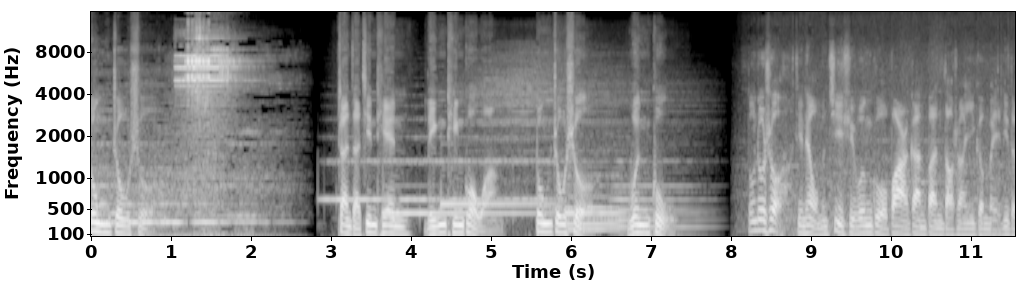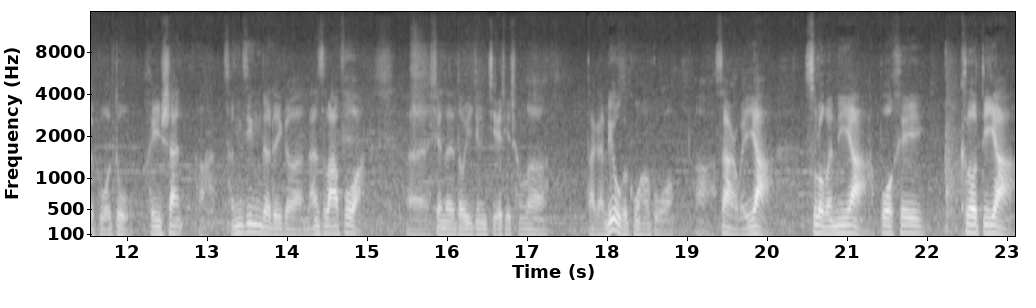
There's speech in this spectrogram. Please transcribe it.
东周社。站在今天，聆听过往，东周社温故。东周社，今天我们继续温故巴尔干半岛上一个美丽的国度——黑山啊。曾经的这个南斯拉夫啊，呃，现在都已经解体成了大概六个共和国啊：塞尔维亚、斯洛文尼亚、波黑、克罗地亚、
